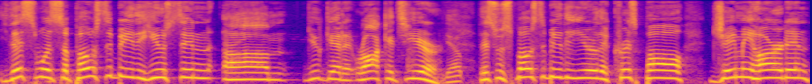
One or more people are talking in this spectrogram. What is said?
This was supposed to be the Houston, um, you get it, Rockets year. Yep. This was supposed to be the year that Chris Paul, Jamie Harden,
